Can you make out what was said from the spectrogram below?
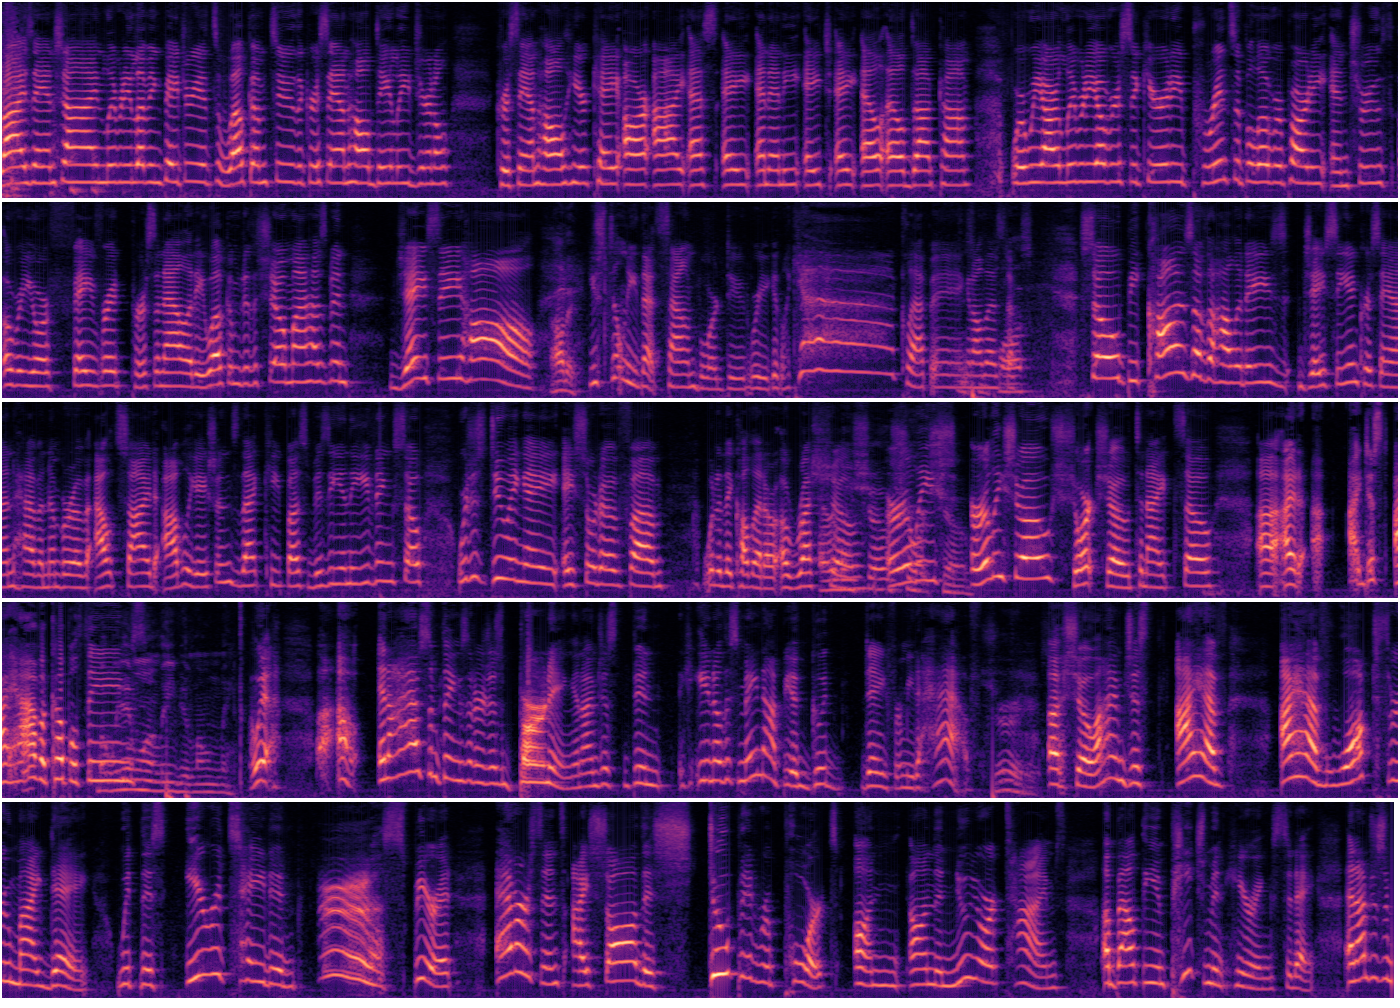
Rise and shine, liberty loving patriots. Welcome to the KrisAnne Hall Daily Journal. KrisAnne Hall here, K R I S A N N E H A L L dot com, where we are liberty over security, principle over party, and truth over your favorite personality. Welcome to the show, my husband, JC Hall. Howdy. You still need that soundboard, dude, where you get like, yeah, clapping and all that Applause. stuff. So, because of the holidays, JC and KrisAnne have a number of outside obligations that keep us busy in the evening. So, we're just doing a, a sort of, um, what do they call that? A, a rush Early show, early, short show. early show, short show tonight. So, uh, I, I just, I have a couple things. But we didn't want to leave you lonely. Oh, yeah. Uh, oh, and I have some things that are just burning, and I've just been, you know, this may not be a good day for me to have Sure it is. a show. I'm just, I have, I have walked through my day with this irritated ugh, spirit ever since I saw this stupid report on on the New York Times about the impeachment hearings today, and I'm just.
